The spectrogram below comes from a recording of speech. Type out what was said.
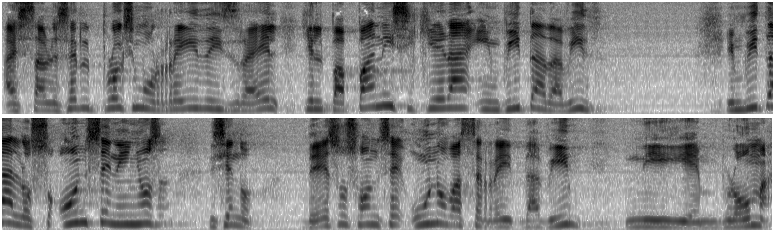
a establecer el próximo rey de Israel y el papá ni siquiera invita a David. Invita a los 11 niños diciendo, de esos once, uno va a ser rey. David, ni en broma.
